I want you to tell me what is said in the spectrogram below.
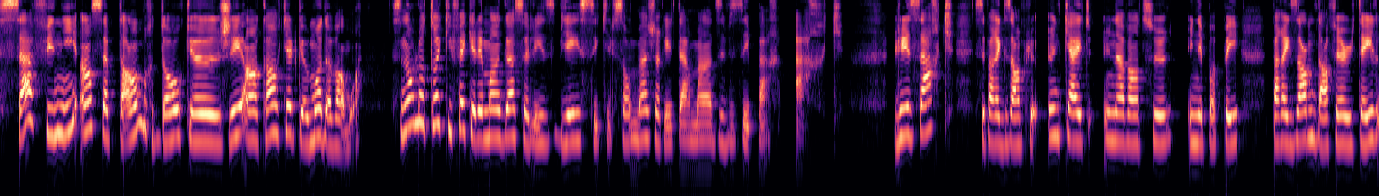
ça finit en septembre, donc j'ai encore quelques mois devant moi. Sinon, l'autre truc qui fait que les mangas se lisent bien, c'est qu'ils sont majoritairement divisés par arcs. Les arcs, c'est par exemple une quête, une aventure, une épopée. Par exemple, dans Fairy Tail,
